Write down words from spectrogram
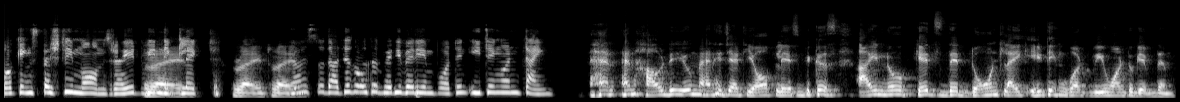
working especially moms right we Right. neglect Right, right. yeah so that is also very very important eating on time And and how do you manage at your place? Because I know kids they don't like eating what we want to give them.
